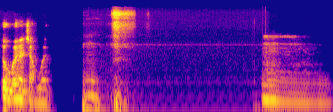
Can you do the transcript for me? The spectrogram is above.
对，我也很想问。嗯，嗯，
